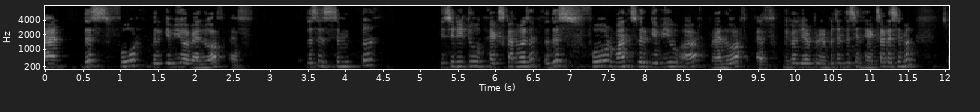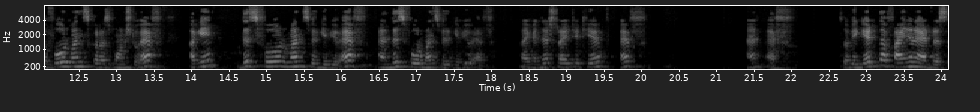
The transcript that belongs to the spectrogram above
and this 4 will give you a value of f. This is simple BCD to hex conversion. So this 4 ones will give you a value of f because we have to represent this in hexadecimal. So 4 ones corresponds to f. Again, this 4 ones will give you f and this 4 ones will give you f. I can just write it here f and f. So we get the final address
